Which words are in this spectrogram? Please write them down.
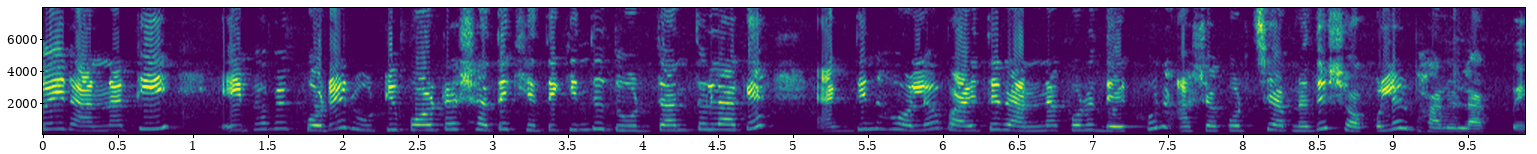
তো এই রান্নাটি এইভাবে করে রুটি পরোটার সাথে খেতে কিন্তু দুর্দান্ত লাগে। একদিন হলেও বাড়িতে রান্না করে দেখুন। আশা করছি আপনাদের সকলের ভালো লাগবে।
